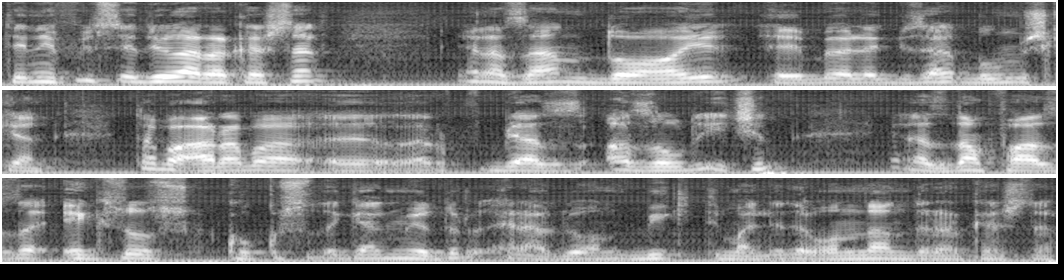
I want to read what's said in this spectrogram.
teneffüs ediyorlar arkadaşlar. En azından doğayı e, böyle güzel bulmuşken. Tabi arabalar biraz az olduğu için en azından fazla egzoz kokusu da gelmiyordur. Herhalde on, büyük ihtimalle de ondandır arkadaşlar.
